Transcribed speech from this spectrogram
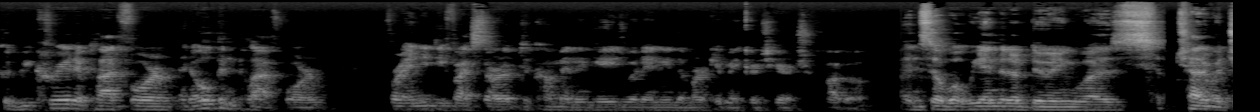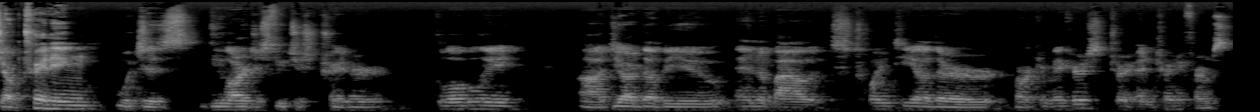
could we create a platform, an open platform for any DeFi startup to come and engage with any of the market makers here in Chicago? And so what we ended up doing was chatting with Jump Trading, which is the largest futures trader globally, uh, DRW, and about 20 other market makers and trading firms.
